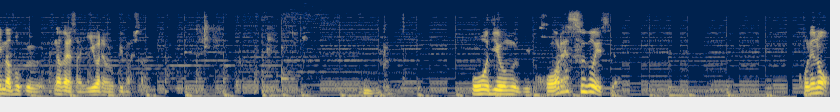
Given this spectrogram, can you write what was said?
今僕、中谷さんに URL 送りました。オーディオムービー。これすごいですよ。これの、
